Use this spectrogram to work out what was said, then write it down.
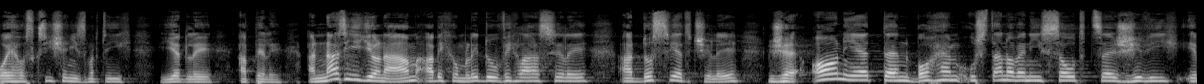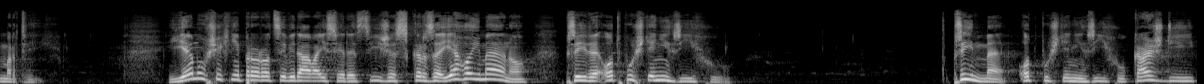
po jeho skříšení z mrtvých jedli a pili. A nařídil nám, abychom lidu vyhlásili a dosvědčili, že on je ten Bohem ustanovený soudce živých i mrtvých. Jemu všichni proroci vydávají svědectví, že skrze jeho jméno přijde odpuštění hříchů. Přijme odpuštění hříchů každý,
